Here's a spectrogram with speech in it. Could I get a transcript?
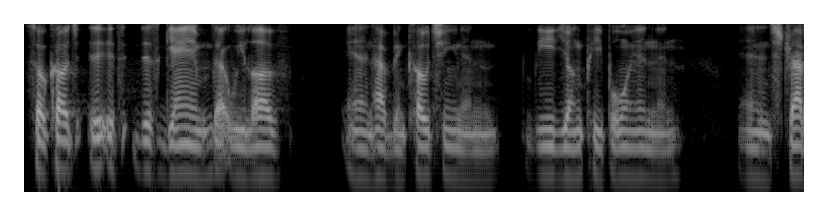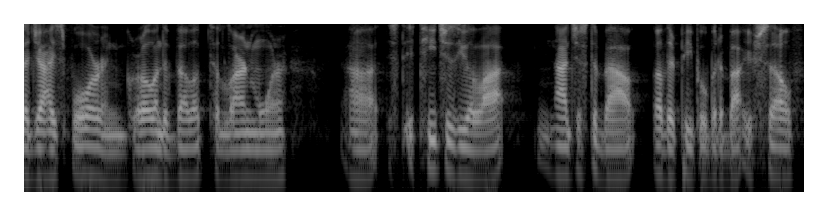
So, Coach, it's this game that we love and have been coaching and lead young people in and and strategize for and grow and develop to learn more. Uh, it teaches you a lot, not just about other people, but about yourself.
